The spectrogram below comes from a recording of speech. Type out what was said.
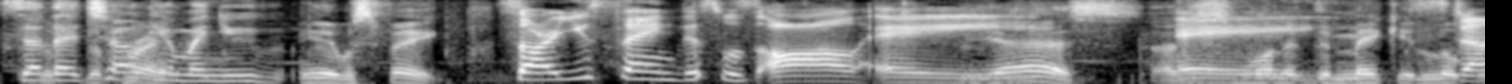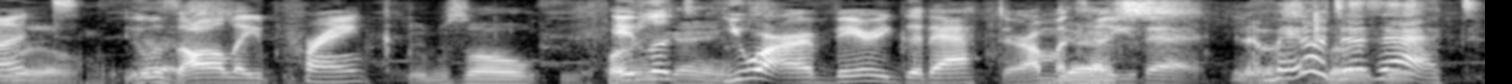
So the- they're the choking prank. when you. Yeah, it was fake. So are you saying this was all a Yes, I just a wanted to make it look stunt? real. It was all a prank. It was all fun it looked. games. You are a very good actor. I'm gonna tell you that. Yes, Maino very does good. act.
